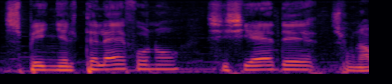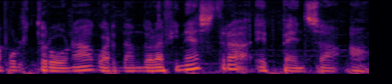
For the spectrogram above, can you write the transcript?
spegne il telefono, si siede su una poltrona guardando la finestra e pensa ah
